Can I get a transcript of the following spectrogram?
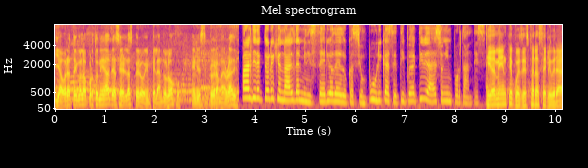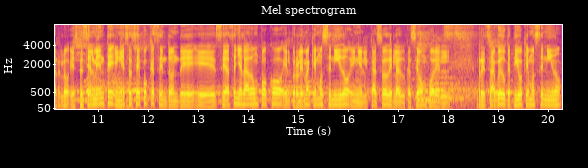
y ahora tengo la oportunidad de hacerlas, pero en Pelando el Ojo, en este programa de radio. Para el director regional del Ministerio de Educación Pública, este tipo de actividades son importantes. Efectivamente, pues es para celebrarlo, especialmente en esas épocas en donde eh, se ha señalado un poco el problema que hemos tenido en el caso de la educación por el rezago educativo que hemos tenido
